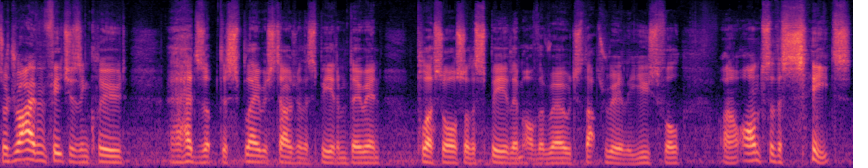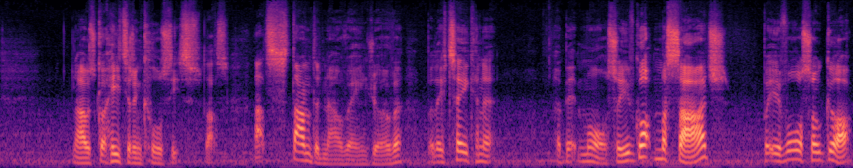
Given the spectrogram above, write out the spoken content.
So driving features include a heads up display which tells me the speed I'm doing, plus also the speed limit of the road, so that's really useful. Uh, onto the seats, now it's got heated and cool seats, that's, that's standard now Range Rover, but they've taken it a bit more. So you've got massage, but you've also got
